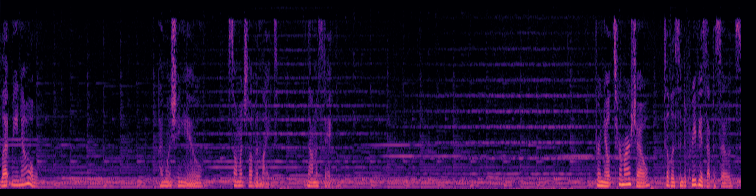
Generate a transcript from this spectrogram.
let me know. I'm wishing you so much love and light. Namaste. For notes from our show, to listen to previous episodes,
